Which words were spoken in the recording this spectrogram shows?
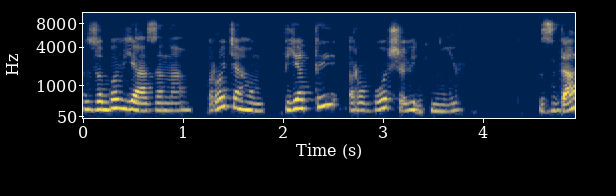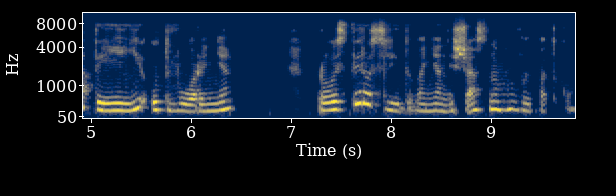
зобов'язана протягом п'яти робочих днів з дати її утворення провести розслідування нещасного випадку.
